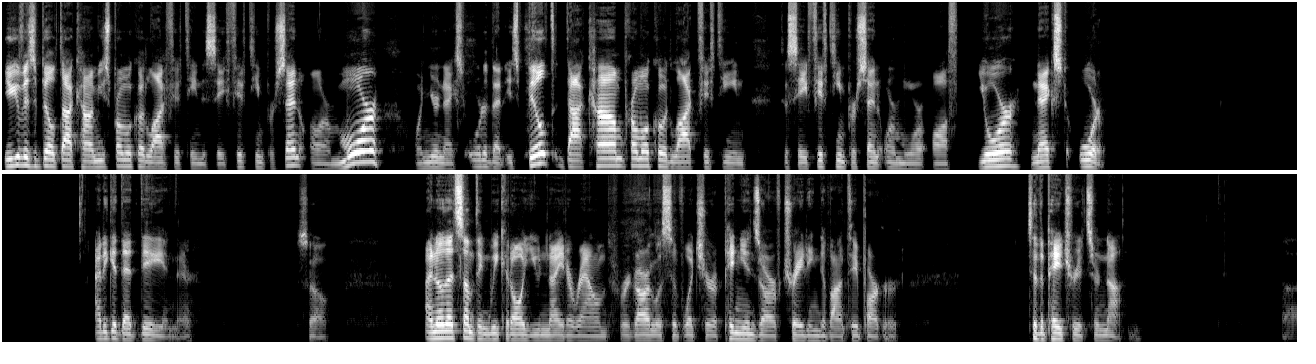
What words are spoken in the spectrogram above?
you can visit built.com, use promo code LOCK15 to save 15% or more on your next order. That is built.com, promo code LOCK15 to save 15% or more off your next order. I had to get that day in there. So I know that's something we could all unite around, regardless of what your opinions are of trading DeVante Parker to the Patriots or not. Uh,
